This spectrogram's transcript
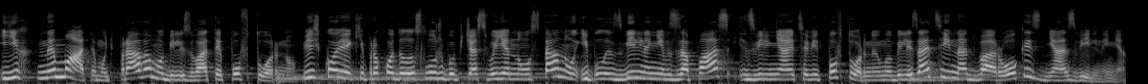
і їх не матимуть права мобілізувати повторно. Військові, які проходили службу під час воєнного стану і були звільнені в запас, звільняються від повторної мобілізації на два роки з дня звільнення.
